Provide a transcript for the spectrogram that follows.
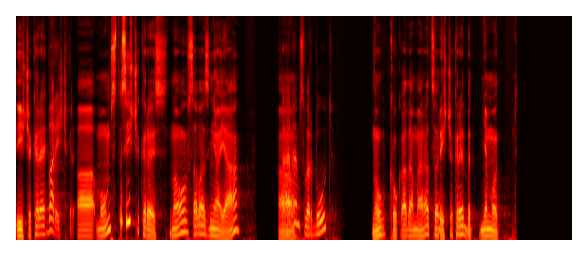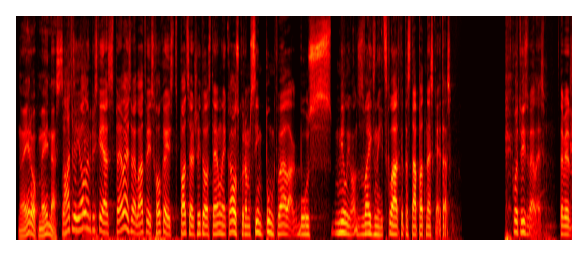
izčakarē. vari izčakarēt. Uh, mums tas izčakarēs, nu, savā ziņā, jā. Uh, Cerams, varbūt. nu, kaut kādā mērā tas var izčakarēt, bet ņemot no Eiropas mēģinās. Latvijas. Olimpiskajās spēlēs vai Latvijas hokejists paceļ šo Stanley Kausu, kuram simt punktu vēlāk būs miljons zvaigznītes klāt, ka tas tāpat neskaitās. Ko tu izvēlēsies? Tev ir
